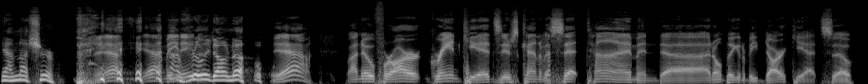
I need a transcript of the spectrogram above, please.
Yeah, I'm not sure. Yeah, yeah, I really don't know. Yeah. I know for our grandkids, there's kind of a set time, and uh, I don't think it'll be dark yet. So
